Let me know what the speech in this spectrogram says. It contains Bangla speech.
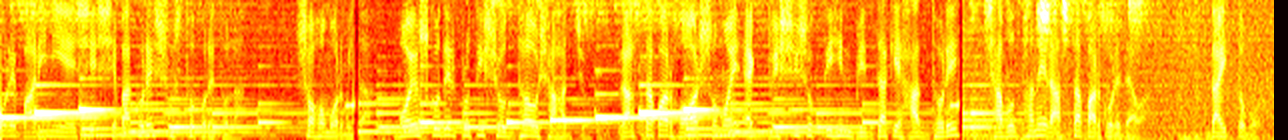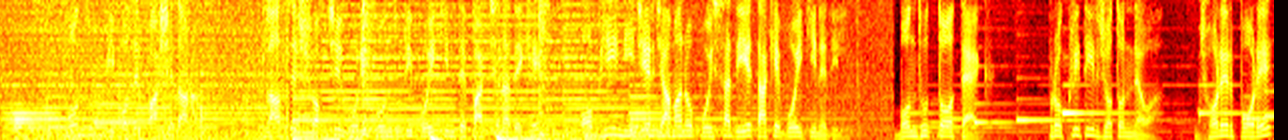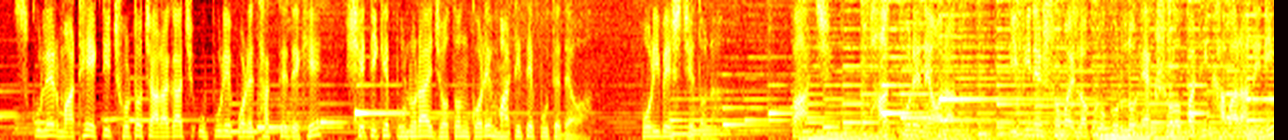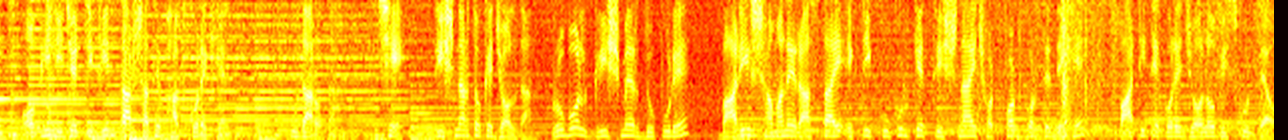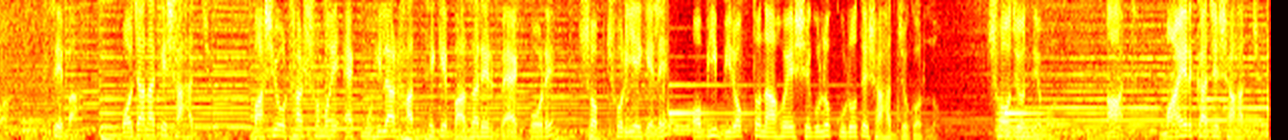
করে বাড়ি নিয়ে এসে সেবা করে, সুস্থ করে তোলা। সহমর্মিতা, বয়স্কদের প্রতি শ্রদ্ধা ও সাহায্য। রাস্তা পার হওয়ার সময় এক দৃষ্টিশক্তিহীন বৃদ্ধাকে হাত ধরে সাবধানে রাস্তা পার করে দেওয়া। দায়িত্ববোধ, বন্ধু বিপদে পাশে দাঁড়ানো। ক্লাসের সবচেয়ে গরিব বন্ধুটি বই কিনতে পারছে না দেখে অভি নিজের জামানো পয়সা দিয়ে তাকে বই কিনে দিল। বন্ধুত্ব ত্যাগ, প্রকৃতির যতন নেওয়া। ঝড়ের পরে স্কুলের মাঠে একটি ছোট চারাগাছ উপরে পড়ে থাকতে দেখে সেটিকে পুনরায় যতন করে মাটিতে পুঁতে দেওয়া। পরিবেশ চেতনা। পাঁচ ভাগ করে নেওয়ার আনন্দ। টিফিনের সময় লক্ষ্য করল এক সহপাঠী খাবার আনেনি, অভি নিজের টিফিন তার সাথে ভাগ করে খেল। উদারতা। ছে, তৃষ্ণার্তকে জলদান প্রবল গ্রীষ্মের দুপুরে বাড়ির সামানে রাস্তায় একটি কুকুরকে তৃষ্ণায় ছটফট করতে দেখে বাটিতে করে জল ও বিস্কুট দেওয়া। সেবা। অজানাকে সাহায্য। বাসে ওঠার সময় এক মহিলার হাত থেকে বাজারের ব্যাগ পরে সব ছড়িয়ে গেলে অভি বিরক্ত না হয়ে সেগুলো কুড়োতে সাহায্য করল। সৌজন্যবোধ আট, মায়ের কাজে সাহায্য।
